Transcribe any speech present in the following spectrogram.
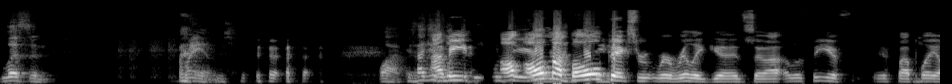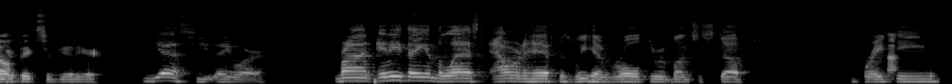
listen, Rams. Why? Because I just I mean, all, all my bowl picks were, were really good. So I, let's see if if my playoff picks are good here. Yes, they were. Brian, anything in the last hour and a half because we have rolled through a bunch of stuff. Breaking.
